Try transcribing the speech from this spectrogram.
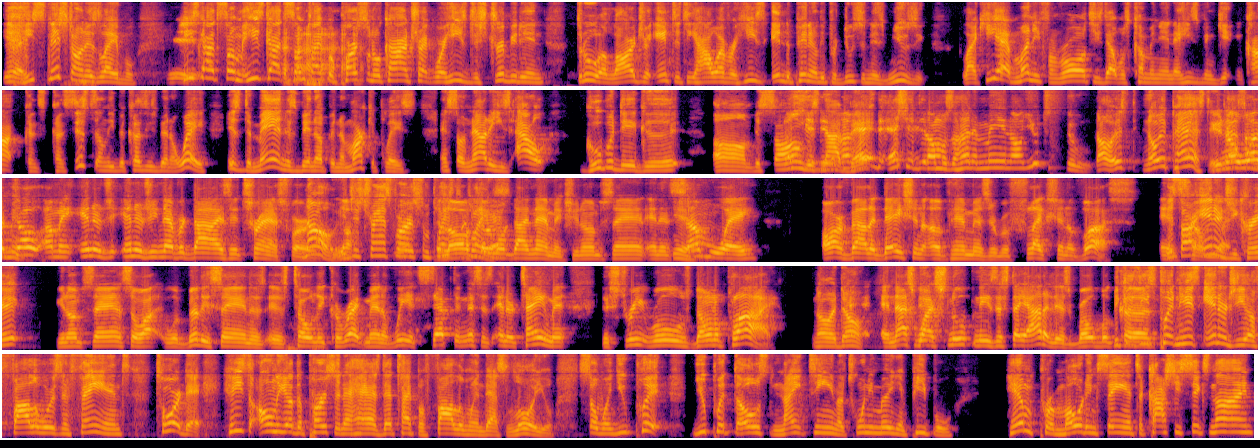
Yeah, he snitched on his label. Yeah. He's got some he's got some type of personal contract where he's distributing through a larger entity. However, he's independently producing his music. Like he had money from royalties that was coming in that he's been getting con- cons- consistently because he's been away. His demand has been up in the marketplace, and so now that he's out, Gooba did good. Um, the song is not bad. That shit did almost 100 million on YouTube. No, it's no, it passed. It You know what though? I mean, energy energy never dies; it transfers. No, The it law- just transfers from place law to of place. thermodynamics. You know what I'm saying? And in Yeah. some way, our validation of him is a reflection of us. It's our some way. energy, Craig. You know what I'm saying? So I, what Billy's saying is is totally correct, man. If we accepting this as entertainment, the street rules don't apply, No, it don't. and that's why Snoop needs to stay out of this, bro. Because, because he's putting his energy of followers and fans toward that. He's the only other person that has that type of following that's loyal. So when you put you put those 19 or 20 million people, him promoting saying Tekashi 69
